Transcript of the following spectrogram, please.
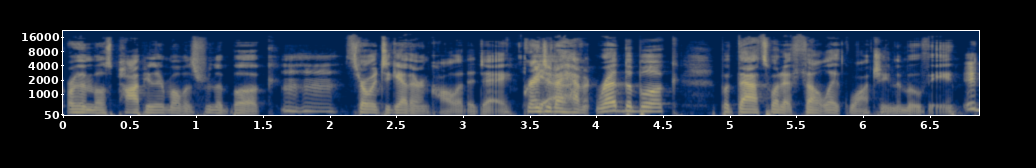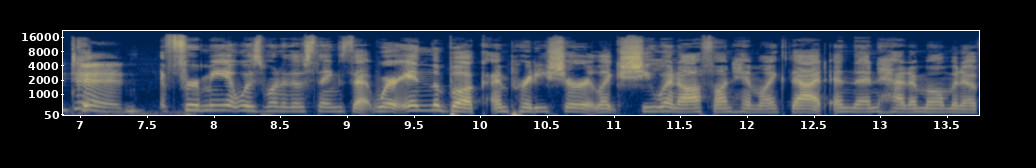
or the most popular moments from the book, Mhm. throw it together, and call it a day. Granted, Yeah. I haven't read the book, but that's what it felt like watching the movie. it did. For me, it was one of those things that were in the book, I'm pretty sure like she went off on him like that, and then had a moment of,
